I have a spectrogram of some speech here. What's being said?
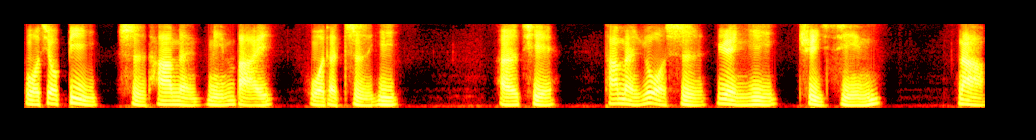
我就必使他们明白我的旨意，而且他们若是愿意去行，那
